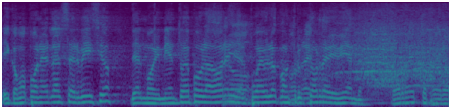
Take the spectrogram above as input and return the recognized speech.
y cómo ponerle al servicio del movimiento de pobladores y del pueblo constructor correcto. de vivienda. Correcto, pero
